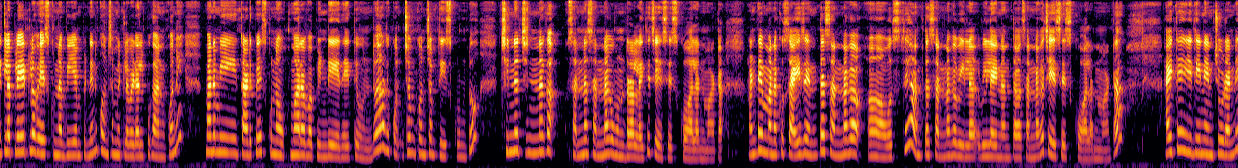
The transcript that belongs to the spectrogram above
ఇట్లా ప్లేట్లో వేసుకున్న బియ్యం పిండిని కొంచెం ఇట్లా వెడల్పుగా అనుకొని మనం ఈ తడిపేసుకున్న ఉప్మా రవ్వ పిండి ఏదైతే ఉందో అది కొంచెం కొంచెం తీసుకుంటూ చిన్న చిన్నగా సన్న సన్నగా ఉండ్రాలు అయితే చేసేసుకోవాలన్నమాట. అంటే మనకు సైజ్ ఎంత సన్నగా వస్తే అంత సన్నగా వీల వీలైనంత సన్నగా చేసేసుకోవాలన్నమాట. అయితే ఇది నేను చూడండి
